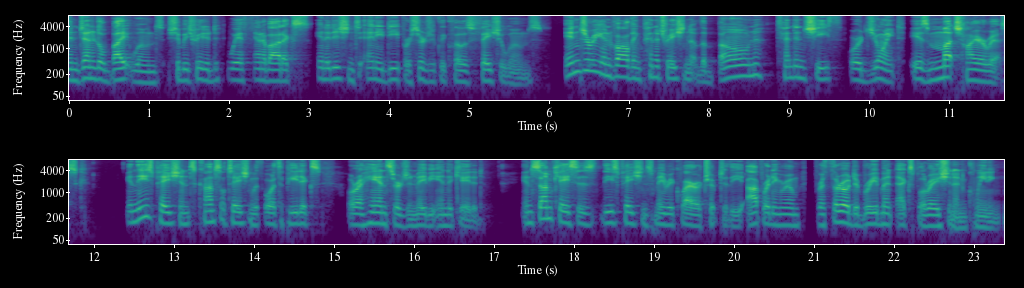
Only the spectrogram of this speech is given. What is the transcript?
and genital bite wounds should be treated with antibiotics in addition to any deep or surgically closed facial wounds. Injury involving penetration of the bone, tendon sheath, or joint is much higher risk. In these patients, consultation with orthopedics or a hand surgeon may be indicated. In some cases, these patients may require a trip to the operating room for thorough debridement, exploration, and cleaning.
